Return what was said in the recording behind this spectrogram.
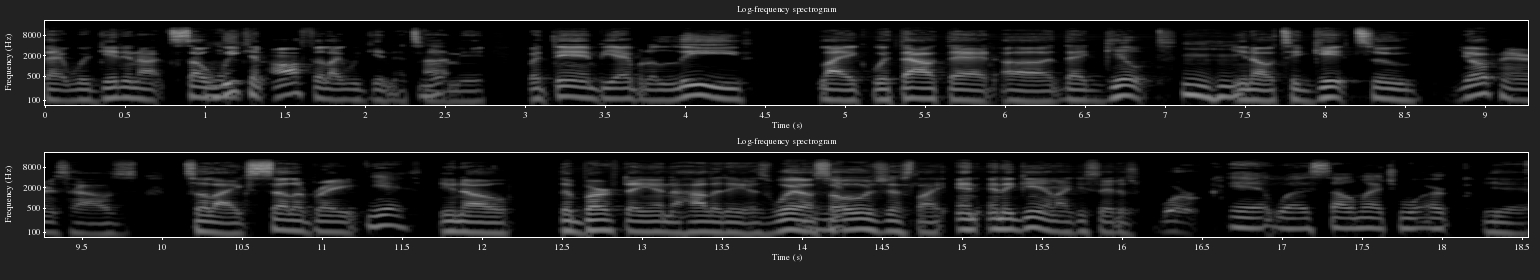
that we're getting our so Yeah. we can all feel like we're getting that time in, but then be able to leave like without that uh that guilt, Mhm. you know, to get to your parents' house to like celebrate Yes. you know, the birthday and the holiday as well. So it was just like, and, and again, like you said, it's work. It was so much work. Yeah.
